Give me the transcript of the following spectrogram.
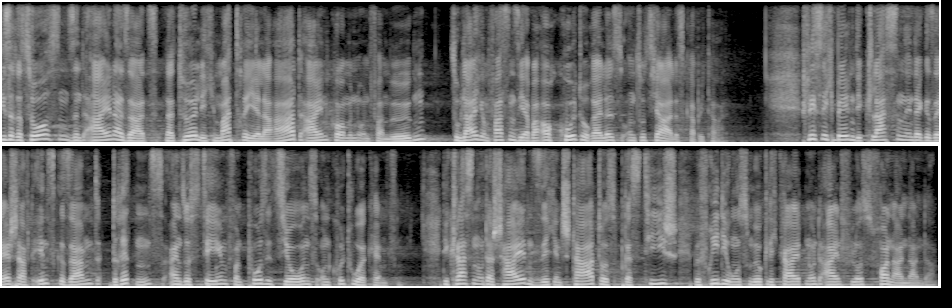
Diese Ressourcen sind einerseits natürlich materieller Art, Einkommen und Vermögen, zugleich umfassen sie aber auch kulturelles und soziales Kapital. Schließlich bilden die Klassen in der Gesellschaft insgesamt drittens ein System von Positions- und Kulturkämpfen. Die Klassen unterscheiden sich in Status, Prestige, Befriedigungsmöglichkeiten und Einfluss voneinander.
